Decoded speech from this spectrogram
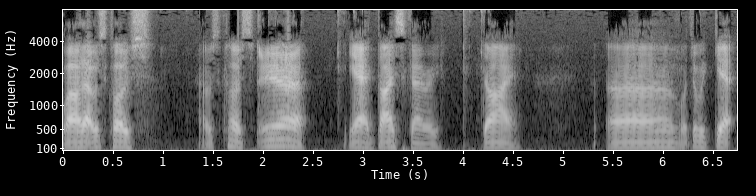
Wow, that was close. That was close. Yeah. Yeah, die, Scary. Die. Uh, what do we get?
